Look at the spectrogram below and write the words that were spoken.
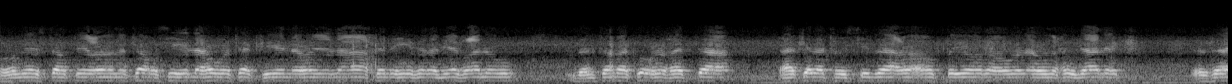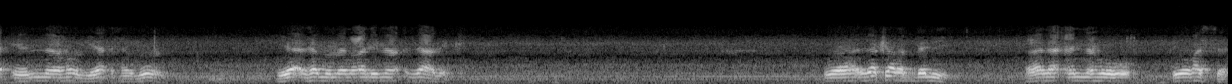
وهم يستطيعون تغسيله وتكفينه إلى آخره فلم يفعلوا بل تركوه حتى أكلته السباع أو الطيور أو نحو ذلك فإنهم يأثمون يأثم من علم ذلك. وذكر الدليل على أنه يغسل.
